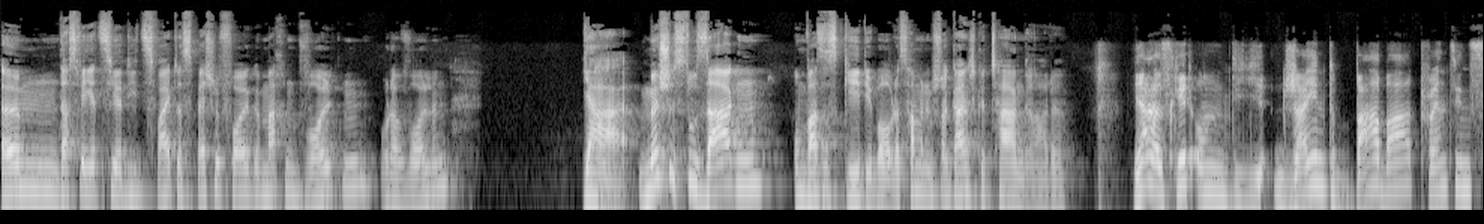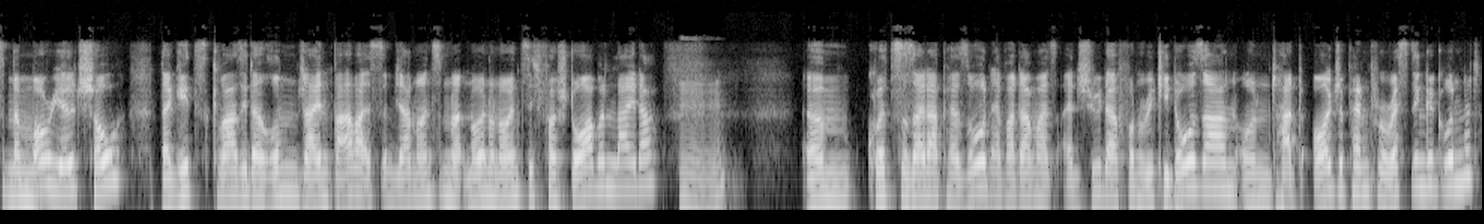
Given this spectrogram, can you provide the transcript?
ähm, dass wir jetzt hier die zweite Special-Folge machen wollten oder wollen. Ja, möchtest du sagen, um was es geht überhaupt? Das haben wir nämlich noch gar nicht getan gerade. Ja, es geht um die Giant Barber Transins Memorial Show. Da geht es quasi darum, Giant Barber ist im Jahr 1999 verstorben, leider. Mhm. Ähm, kurz zu seiner Person, er war damals ein Schüler von Ricky Dosan und hat All Japan Pro Wrestling gegründet.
